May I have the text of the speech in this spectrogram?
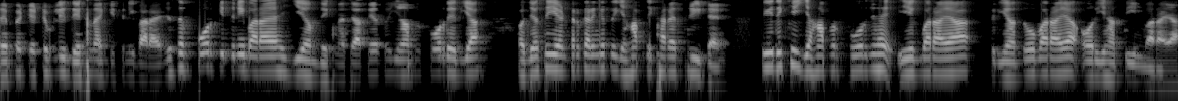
रेपिटेटिवली देखना है कितनी बार आया जैसे फोर कितनी बार आया है, ये हम देखना चाहते हैं तो यहाँ पे फोर दे दिया। और जैसे ही एंटर करेंगे तो यहाँ पे दिखा रहा है थ्री टेन तो ये देखिए, यहाँ पर फोर जो है, एक बार आया, फिर यहाँ दो बार आया और यहाँ तीन बार आया।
